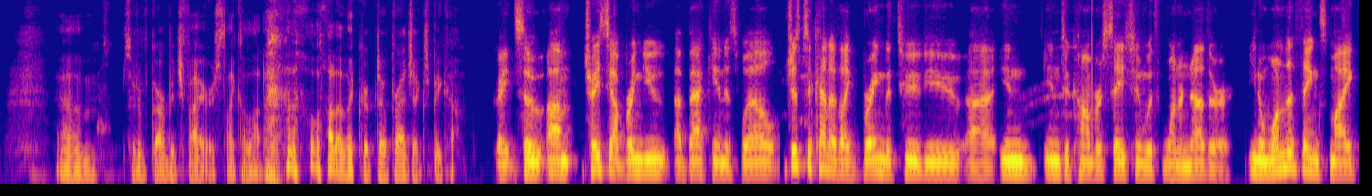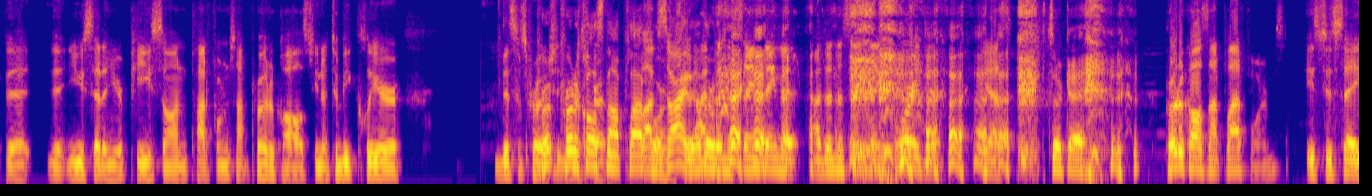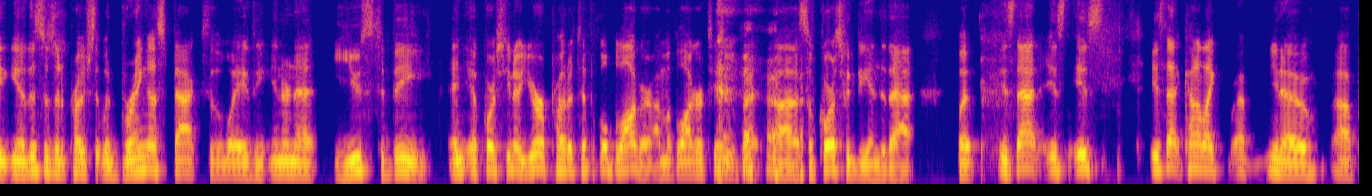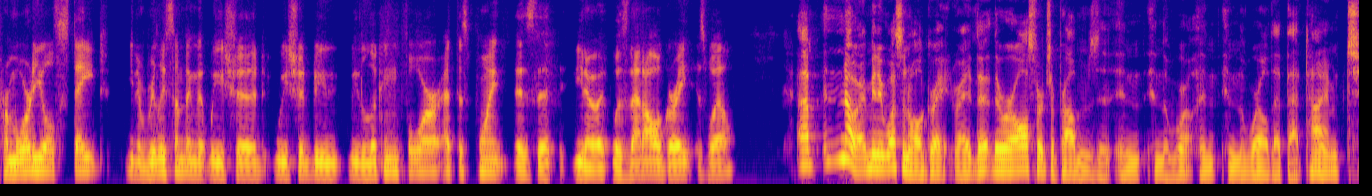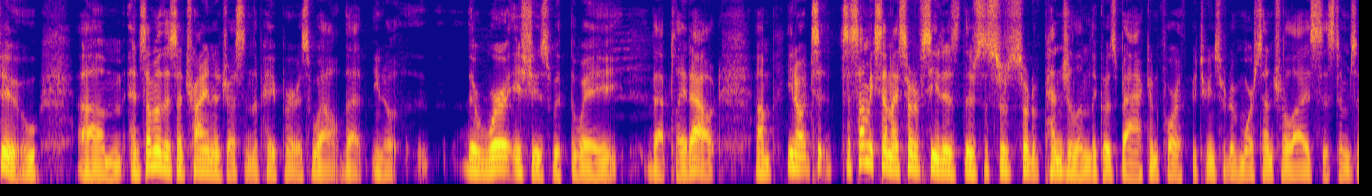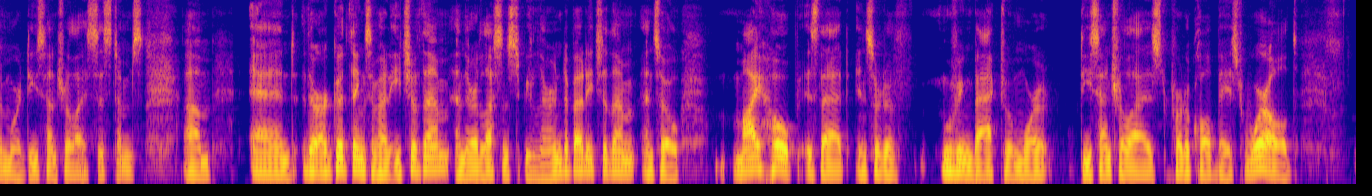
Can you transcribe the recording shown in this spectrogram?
um, sort of garbage fires, like a lot of a lot of the crypto projects become. Great. So, um, Tracy, I'll bring you uh, back in as well, just to kind of like bring the two of you uh, in into conversation with one another. You know, one of the things, Mike, that that you said in your piece on platforms, not protocols. You know, to be clear, this approach Pro- protocols, not platforms. I'm sorry, I've done the same thing that I've done the same thing Cory did. Yes, it's okay. protocols, not platforms. Is to say, you know, this is an approach that would bring us back to the way the internet used to be and of course, you know, you're a prototypical blogger. I'm a blogger too, but uh, so of course we'd be into that. But is that is is is that kind of like uh, you know uh, primordial state? You know, really something that we should we should be be looking for at this point. Is that you know was that all great as well? Uh, no, I mean it wasn't all great, right? There, there were all sorts of problems in, in, in the world in, in, the world at that time too, um, and some of this I try and address in the paper as well. That you know there were issues with the way that played out. Um, you know, to, to some extent, I sort of see it as there's a sort of, pendulum that goes back and forth between sort of more centralized systems and more decentralized systems. Um, and there are good things about each of them, and there are lessons to be learned about each of them. And so, my hope is that in sort of moving back to a more decentralized, protocol based world,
